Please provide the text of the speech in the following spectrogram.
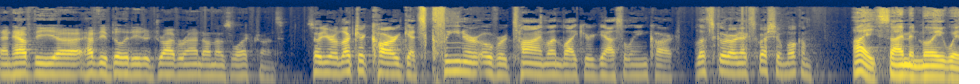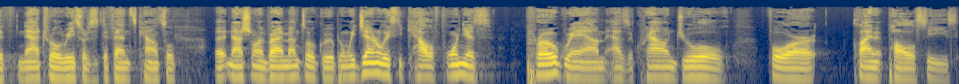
and have the, uh, have the ability to drive around on those electrons. So your electric car gets cleaner over time, unlike your gasoline car. Let's go to our next question. Welcome. Hi, Simon Mui with Natural Resources Defense Council. National Environmental Group, and we generally see California's program as a crown jewel for climate policies.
